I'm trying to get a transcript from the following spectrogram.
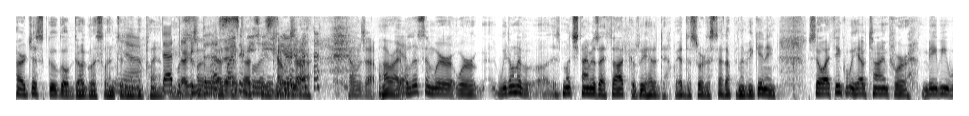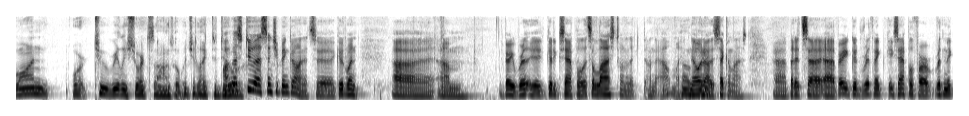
or just Google Douglas Linton Yeah, and the Plan that B. would be the Linton, that's simplest. easy. comes easier. up. comes up. All right. Yeah. Well, listen, we're we're we don't have uh, as much time as I thought because we had to, we had to sort of set up in the beginning. So I think we have time for maybe one or two really short songs. What would you like to do? Oh, let's do uh, Since You've Been Gone. It's a good one. Uh, um, very re- good example. It's the last one on the on the album. I- No, no, the second last. Uh, but it's a, a very good rhythmic example of our rhythmic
